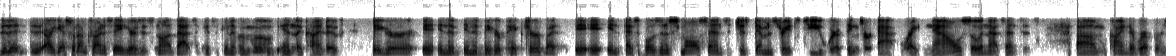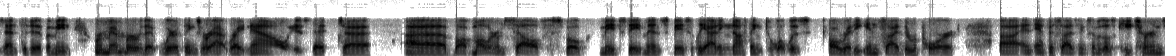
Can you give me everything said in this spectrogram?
th- th- I guess what I'm trying to say here is it's not that significant of a move in the kind of bigger in, in the in the bigger picture, but it, it, in, I suppose in a small sense it just demonstrates to you where things are at right now. So in that sense, it's um, kind of representative. I mean, remember that where things are at right now is that uh, uh, Bob Mueller himself spoke, made statements, basically adding nothing to what was already inside the report, uh, and emphasizing some of those key terms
